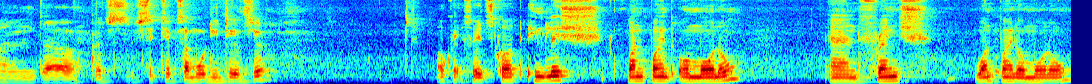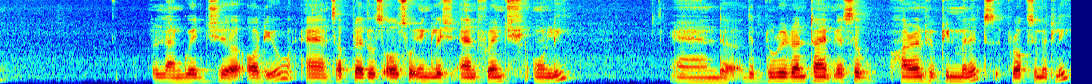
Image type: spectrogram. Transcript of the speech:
And uh, let's check some more details here. Okay so it's got English 1.0 mono and French 1.0 mono language uh, audio and subtitles also English and French only. And uh, the Blu-ray runtime is a 115 minutes approximately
